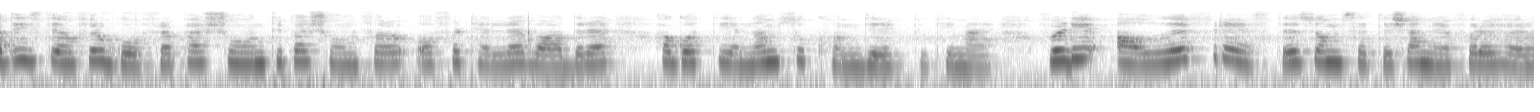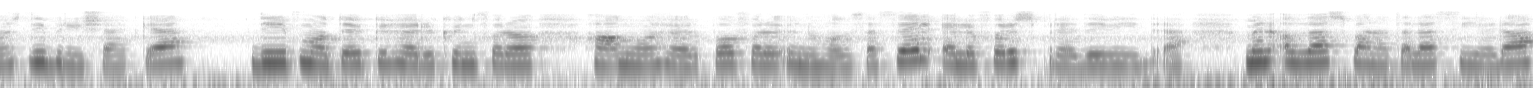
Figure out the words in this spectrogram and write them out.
at i stedet for å gå fra person til person for å fortelle hva dere har gått igjennom, så kom direkte til meg. For de aller fleste som setter seg ned for å høre oss, de bryr seg ikke de på en måte ikke hører kun for å ha noe å høre på, for å underholde seg selv, eller for å spre det videre. Men Allah SWT sier da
